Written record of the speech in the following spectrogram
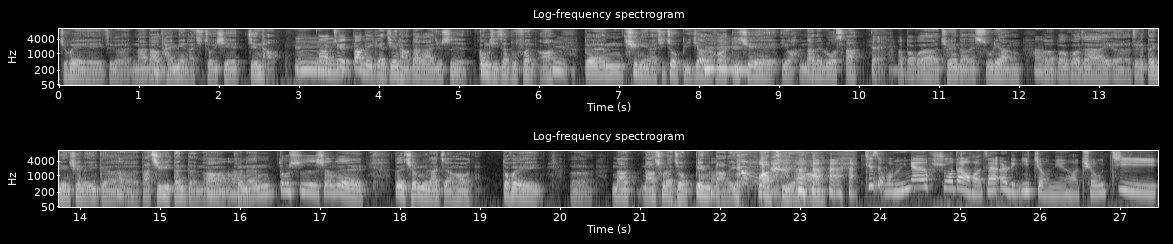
就会这个拿到台面来去做一些检讨。嗯，那最大的一个检讨大概就是恭喜这部分啊，跟去年来去做比较的话，的确有很大的落差。对。呃，包括全员打的数量，呃，包括在呃这个得点圈的一个呃打击率等等啊，可能都是相对对球迷来讲哈、都会呃拿拿出来就鞭打的一个话题了 啊。其实我们应该说到哈，在二零一九年哈球季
